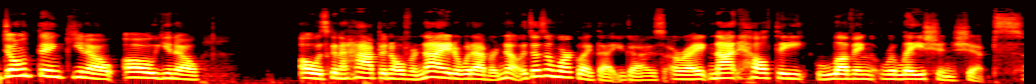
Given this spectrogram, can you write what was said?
don't think, you know, oh, you know, oh, it's going to happen overnight or whatever. No, it doesn't work like that, you guys. All right. Not healthy, loving relationships.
